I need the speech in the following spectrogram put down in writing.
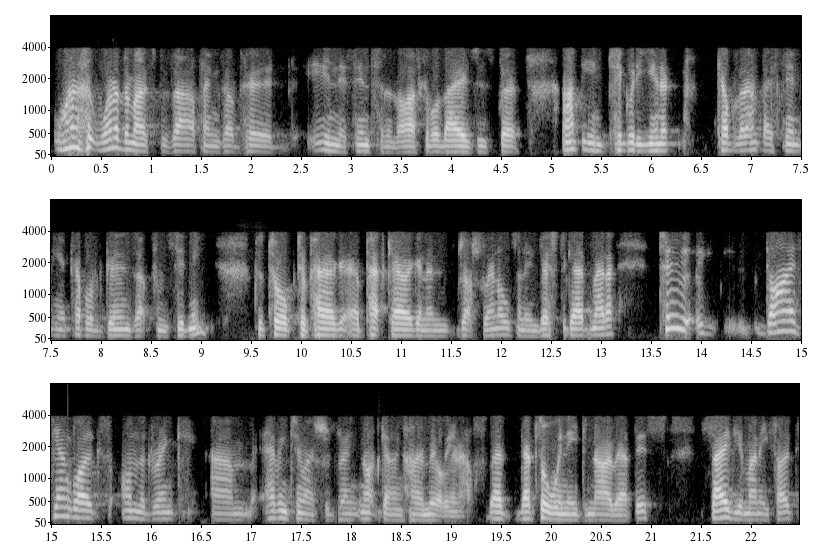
One one of the most bizarre things I've heard in this incident the last couple of days is that aren't the integrity unit couple aren't they sending a couple of goons up from Sydney to talk to uh, Pat Carrigan and Josh Reynolds and investigate the matter? Two guys, young blokes on the drink, um, having too much to drink, not going home early enough. That that's all we need to know about this. Save your money, folks.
